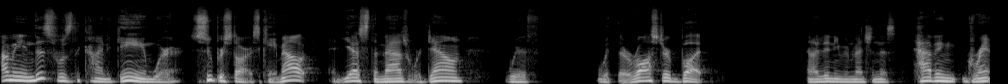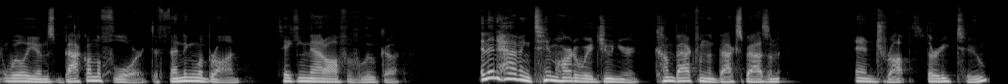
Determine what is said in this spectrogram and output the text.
I mean, this was the kind of game where superstars came out, and yes, the Mavs were down with with their roster, but and I didn't even mention this, having Grant Williams back on the floor defending LeBron, taking that off of Luka, and then having Tim Hardaway Jr. come back from the back spasm and drop 32.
